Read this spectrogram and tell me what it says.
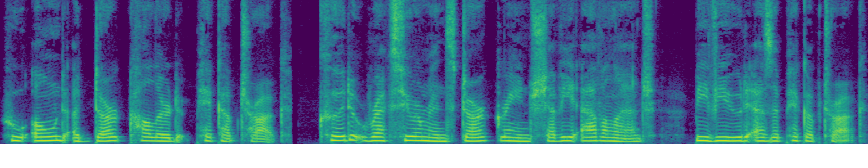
who owned a dark colored pickup truck. Could Rex Heuermann's dark green Chevy Avalanche be viewed as a pickup truck?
